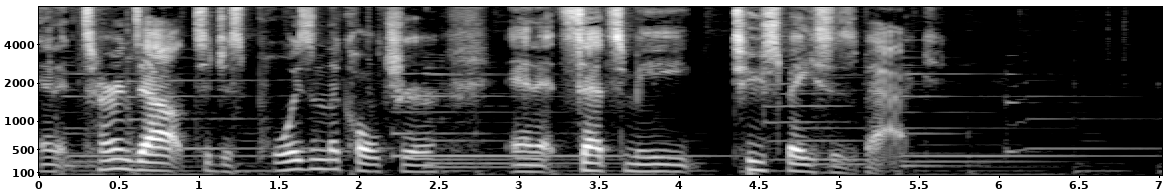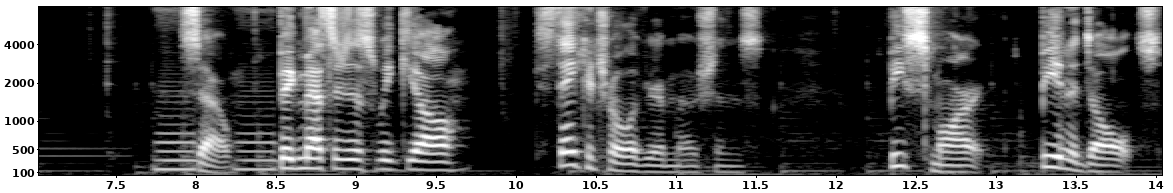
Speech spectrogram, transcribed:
And it turns out to just poison the culture and it sets me two spaces back. So, big message this week, y'all. Stay in control of your emotions. Be smart. Be an adult.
